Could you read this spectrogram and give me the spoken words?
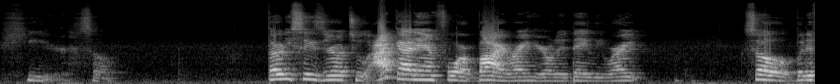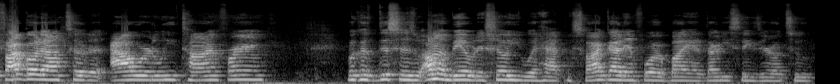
here. So 3602. I got in for a buy right here on the daily, right? So, but if I go down to the hourly time frame, because this is, I'm gonna be able to show you what happened. So I got in for a buy at 3602.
